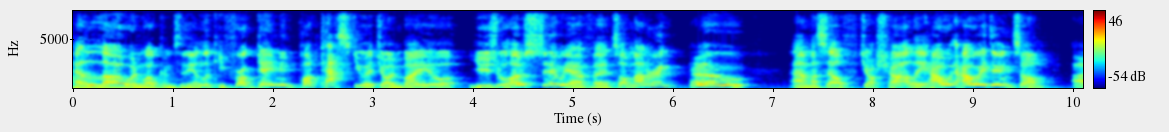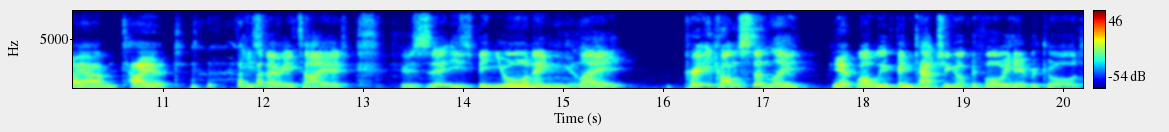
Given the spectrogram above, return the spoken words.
Hello and welcome to the Unlucky Frog Gaming Podcast. You are joined by your usual hosts here. We have uh, Tom Mannering Hello. and myself, Josh Hartley. How how are we doing, Tom? I am tired. He's very tired. He was, uh, he's been yawning like pretty constantly yep. while we've been catching up before we hit record.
